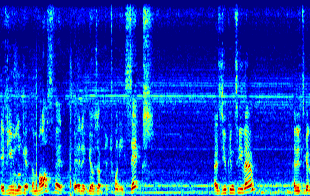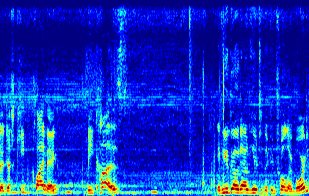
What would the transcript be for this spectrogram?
if you look at the MOSFET, and it goes up to 26, as you can see there. And it's going to just keep climbing because if you go down here to the controller board,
